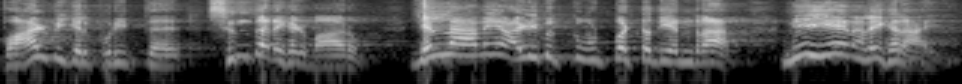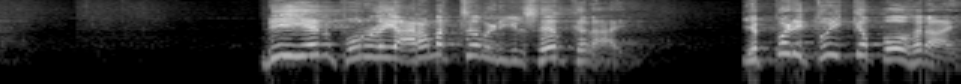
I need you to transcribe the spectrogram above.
வாழ்வியல் குறித்த சிந்தனைகள் மாறும். எல்லாமே அழிவுக்கு உட்பட்டது என்றால் நீ ஏன் அலைகிறாய்? நீ ஏன் பொருளை அறமற்ற வழியில் சேர்க்கிறாய்? எப்படி தூய்க்கப் போகிறாய்?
